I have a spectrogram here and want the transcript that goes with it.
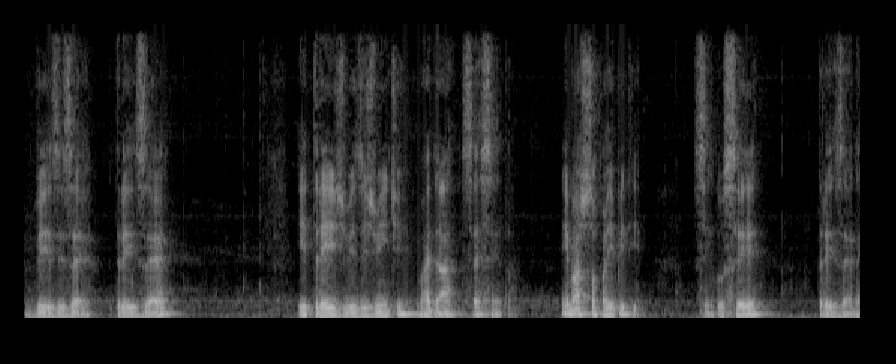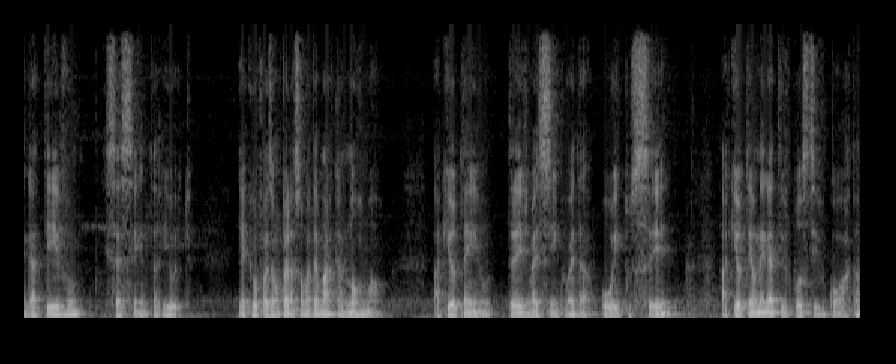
vezes E, 3E, e 3 vezes 20 vai dar 60. Embaixo só para repetir. 5C, 3E negativo e 68. E aqui eu vou fazer uma operação matemática normal. Aqui eu tenho 3 mais 5 vai dar 8C. Aqui eu tenho negativo positivo, corta.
